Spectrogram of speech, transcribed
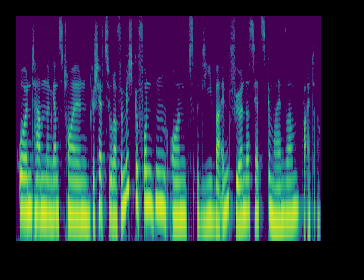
und haben einen ganz tollen Geschäftsführer für mich gefunden und die beiden führen das jetzt gemeinsam weiter.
